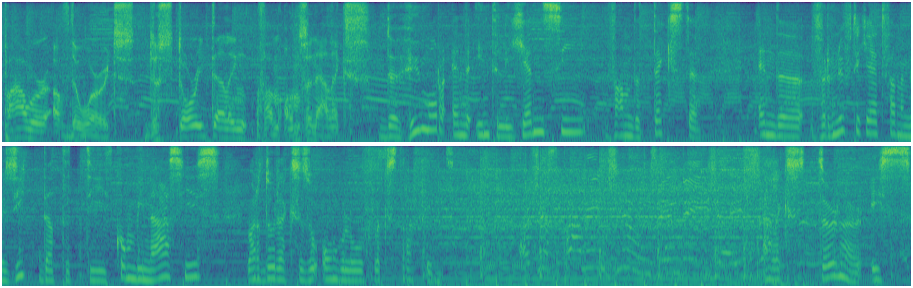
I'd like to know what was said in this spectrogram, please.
power of the words. De storytelling van onze Alex. De humor en de intelligentie van de teksten en de vernuftigheid van de muziek, dat het die combinatie is waardoor ik ze zo ongelooflijk straf vind. Alex Turner is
